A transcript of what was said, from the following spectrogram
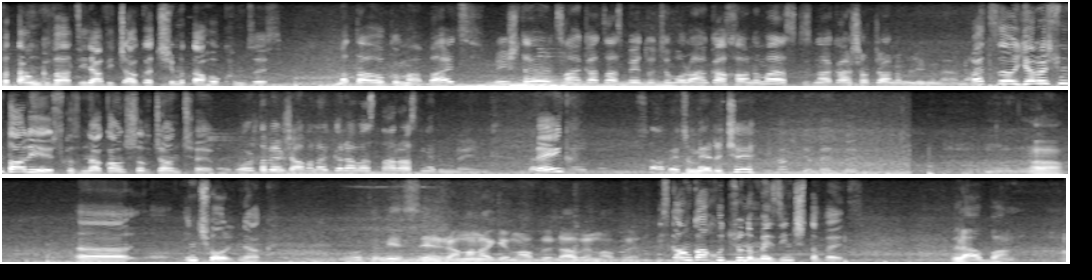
վտանգված իրավիճակը չի մտահոգում ձեզ Մտահոգում է, բայց միշտ էլ ցանկացած պետություն, որ անկախանում է, սկզբնական շրջանում լինում է հնարավոր։ բայց ը, 30 տարի է սկզբնական շրջան չէ Որտեւ այն ժամանակ գրաված տարածքներ ունեինք։ մենք Ստաբեց մերը չի։ իհարկե մեր մեր Ահա, ինչ օրինակ որտեղ ես այն ժամանակ եմ ապրել, լավ եմ ապրել։ իսկ անկախությունը մեզ ինչ տվեց Լավ բան,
